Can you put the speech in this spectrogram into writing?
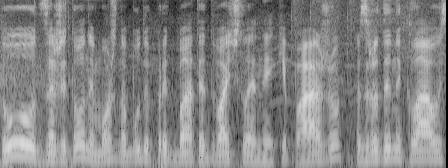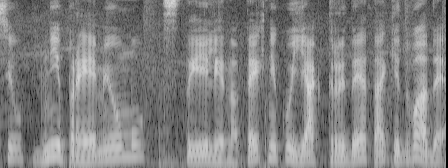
Тут за жетони можна буде придбати два члени екіпажу з родини Клаусів, дні преміуму, стилі на техніку як 3D, так і 2D.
